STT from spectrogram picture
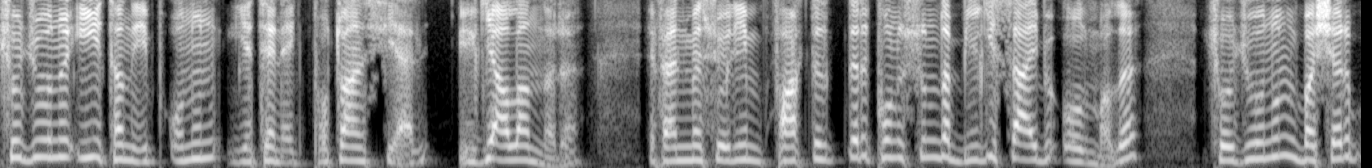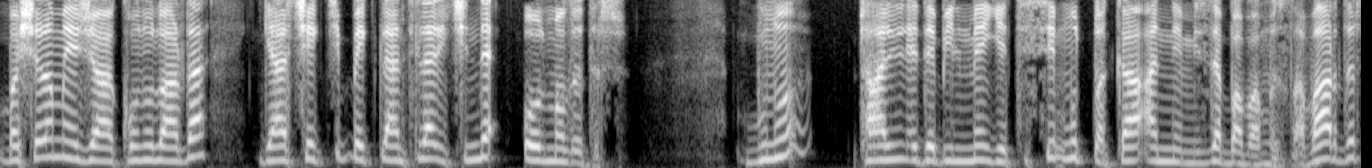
Çocuğunu iyi tanıyıp onun yetenek, potansiyel, ilgi alanları, efendime söyleyeyim farklılıkları konusunda bilgi sahibi olmalı. Çocuğunun başarıp başaramayacağı konularda gerçekçi beklentiler içinde olmalıdır. Bunu tahlil edebilme yetisi mutlaka annemizde babamızda vardır.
